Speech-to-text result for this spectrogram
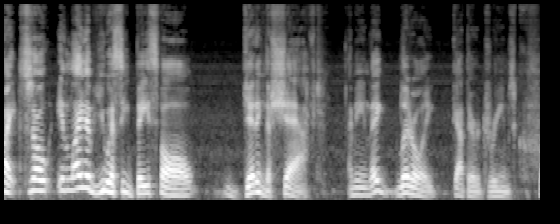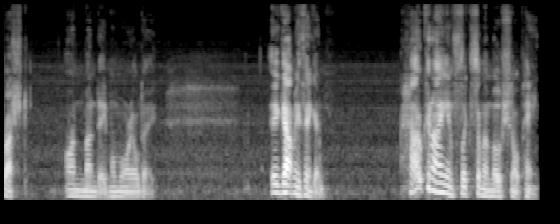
All right, so in light of USC baseball getting the shaft, I mean, they literally got their dreams crushed on Monday, Memorial Day. It got me thinking how can I inflict some emotional pain?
